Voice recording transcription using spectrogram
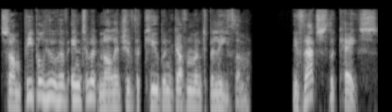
Some people who have intimate knowledge of the Cuban government believe them. If that's the case,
